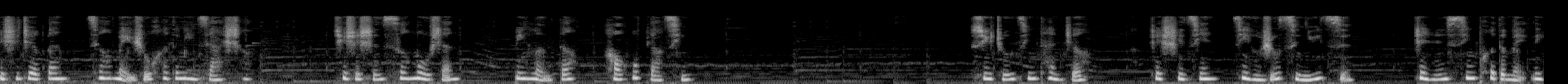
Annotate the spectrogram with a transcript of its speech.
只是这般娇美如花的面颊上，却是神色木然、冰冷的，毫无表情。虚竹惊叹着，这世间竟有如此女子，震人心魄的美丽。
